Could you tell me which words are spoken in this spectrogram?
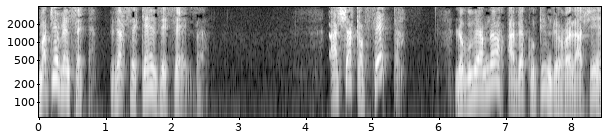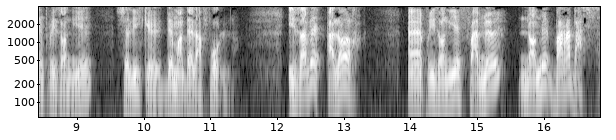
Matthieu 27, versets 15 et 16. À chaque fête, le gouverneur avait coutume de relâcher un prisonnier, celui que demandait la foule. Ils avaient alors un prisonnier fameux nommé Barabbas.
